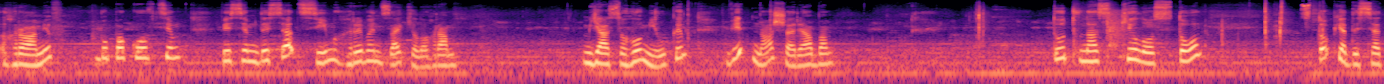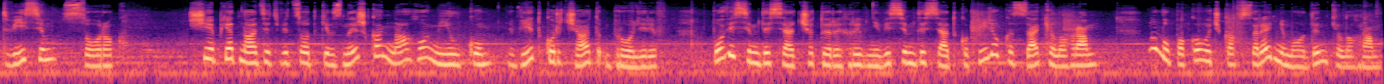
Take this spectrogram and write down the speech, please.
грамів в упаковці 87 гривень за кілограм. М'ясо гомілки від наша ряба. Тут в нас кіло 100 158,40. Ще 15% знижка на гомілку від курчат бройлерів по 84 гривні 80 копійок за кілограм. Ну, в упаковочках в середньому 1 кілограм.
